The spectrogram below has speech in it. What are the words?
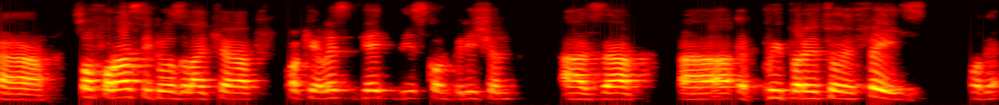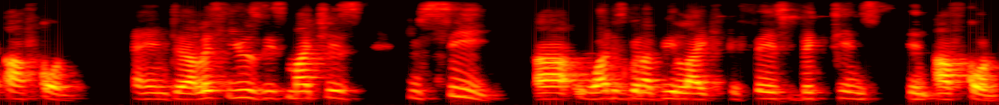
Uh, so for us, it was like, uh, okay, let's get this competition as a, a preparatory phase for the AFCON. And uh, let's use these matches to see uh, what it's going to be like to face big teams in AFCON.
